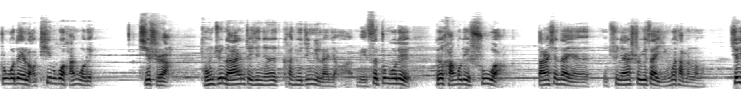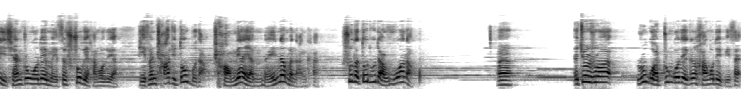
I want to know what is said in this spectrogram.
中国队老踢不过韩国队。其实啊，从军南这些年的看球经历来讲啊，每次中国队跟韩国队输啊，当然现在也去年世预赛赢过他们了嘛。其实以前中国队每次输给韩国队啊，比分差距都不大，场面也没那么难看，输的都有点窝囊。嗯，也就是说，如果中国队跟韩国队比赛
